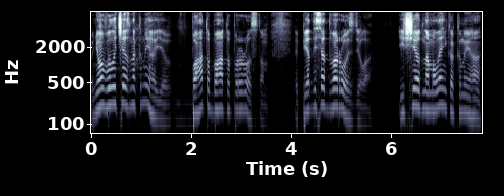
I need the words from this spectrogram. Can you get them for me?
У нього величезна книга є, багато-багато пророцтв там. 52 розділа. І ще одна маленька книга,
